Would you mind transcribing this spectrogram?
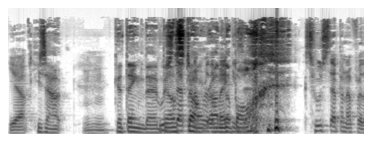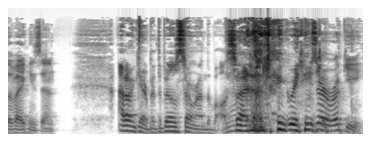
Yeah. he's out. hmm Good thing the Who's Bills don't for the run the, ball. Who's stepping up for the Vikings then? I don't care, but the Bills don't run the ball, so I don't think we need Who's our rookie?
